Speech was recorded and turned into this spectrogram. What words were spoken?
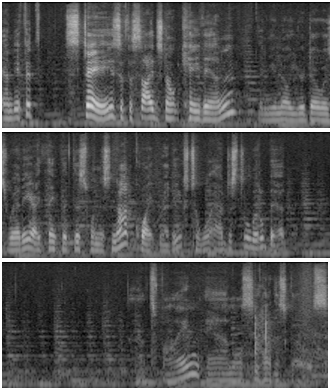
And if it's stays, if the sides don't cave in, then you know your dough is ready. I think that this one is not quite ready, so we'll add just a little bit. That's fine, and we'll see how this goes.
